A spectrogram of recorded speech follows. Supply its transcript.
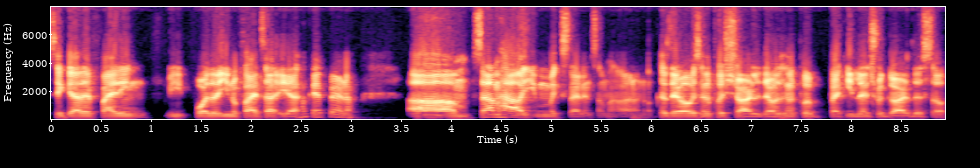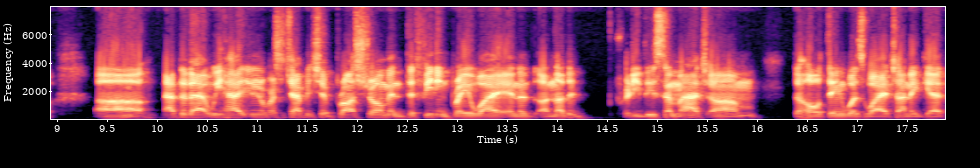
together fighting for the unified title. Yeah. Okay. Fair enough. Um, somehow you mix that in somehow. I don't know because they're always going to put Charlotte. They're always going to put Becky Lynch regardless. So uh, after that, we had Universal Championship Braun Strowman defeating Bray Wyatt in a, another pretty decent match. Um, the whole thing was Wyatt trying to get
